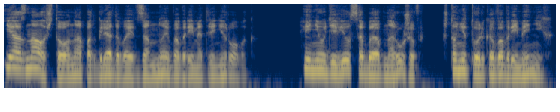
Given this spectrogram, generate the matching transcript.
Я знал, что она подглядывает за мной во время тренировок. И не удивился бы, обнаружив, что не только во время них.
